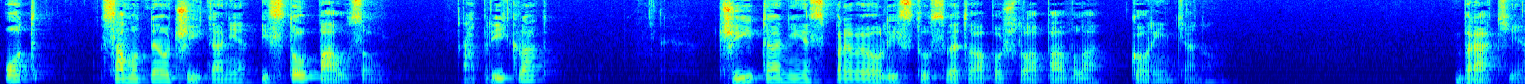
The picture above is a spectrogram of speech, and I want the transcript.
od samotného čítania istou pauzou. Napríklad Čítanie z prvého listu Sv. Apoštola Pavla Korintianom. Bratia.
